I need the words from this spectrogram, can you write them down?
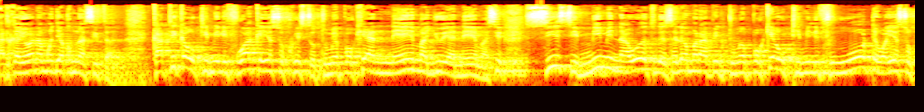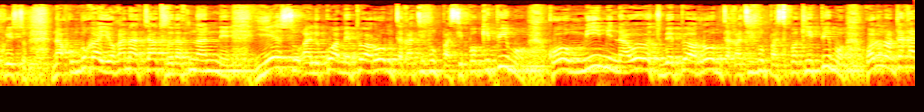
katika yohana 116 katika utimilifu wake yesu kristo tumepokea neema juu ya neema. Si, sisi mimi na wewe tuliozaliwa mara ya pili tumepokea utimilifu wote wa yesu kristo. Nakumbuka yohana 334 yesu alikuwa amepewa roho mtakatifu pasipo kipimo. Kwa hiyo mimi na wewe tumepewa roho mtakatifu pasipo kipimo. Kwa nini unataka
